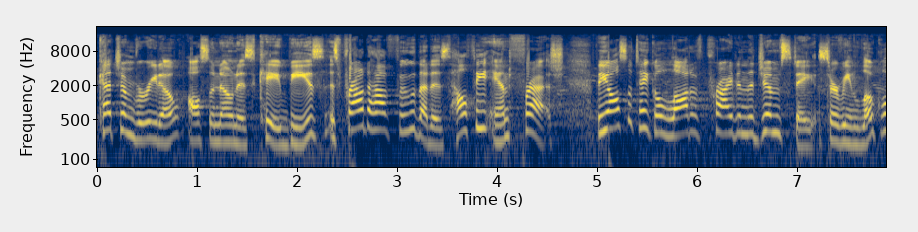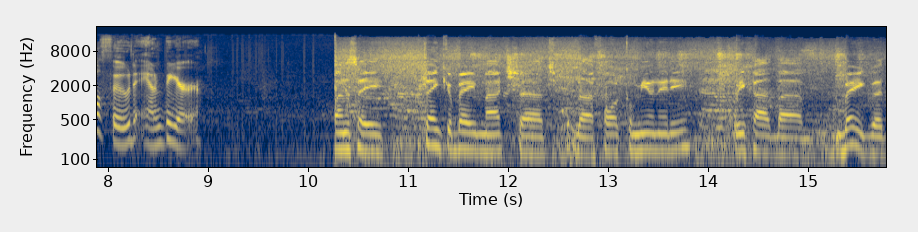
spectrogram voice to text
Ketchum Burrito, also known as KB's, is proud to have food that is healthy and fresh. They also take a lot of pride in the gem state, serving local food and beer. I want to say thank you very much uh, to the whole community. We have a very good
